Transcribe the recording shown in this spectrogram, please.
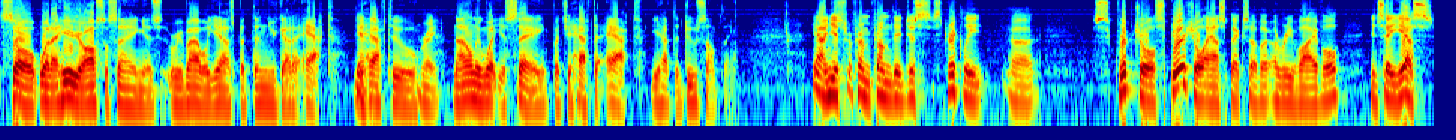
so what I hear you're also saying is revival, yes, but then you got to act. You have to, Right. not only what you say, but you have to act. You have to do something. Yeah, and just from from the just strictly uh, scriptural, spiritual aspects of a, a revival, you'd say yes,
